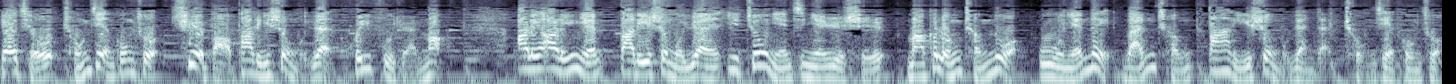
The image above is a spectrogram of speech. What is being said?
要求重建工作确保巴黎圣母院恢复原貌。二零二零年巴黎圣母院一周年纪念日时，马克龙承诺五年内完成巴黎圣母院的重建工作。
